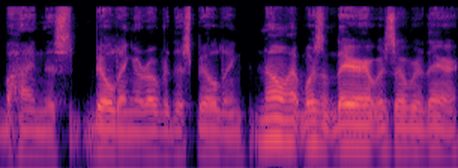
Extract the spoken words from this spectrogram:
behind this building or over this building. No, it wasn't there. It was over there.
